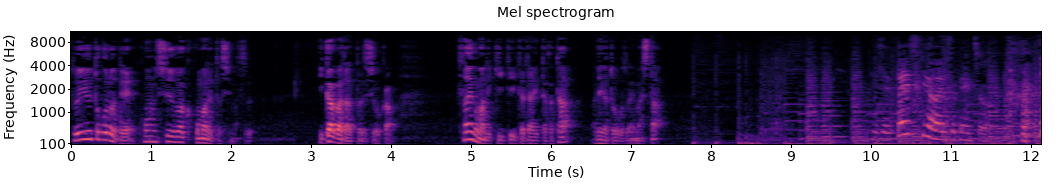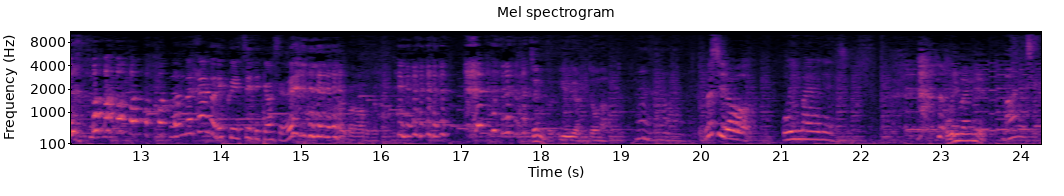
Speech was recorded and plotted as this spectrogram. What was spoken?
というところで、今週はここまでとします。いかがだったでしょうか最後まで聞いていただいた方、ありがとうございました。絶対好きじゃないですか店長。なんだかんだで食いついてきますよね。全部夕闇どうなの？むしろおいマヨネーズ。お祝いね。マンジ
